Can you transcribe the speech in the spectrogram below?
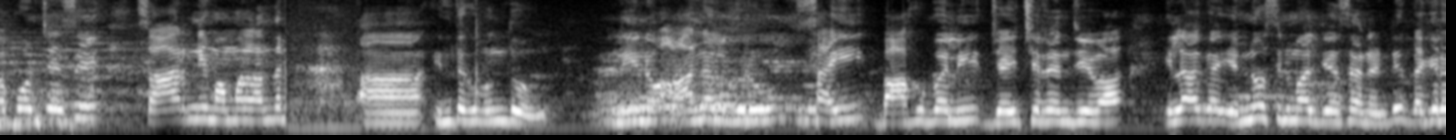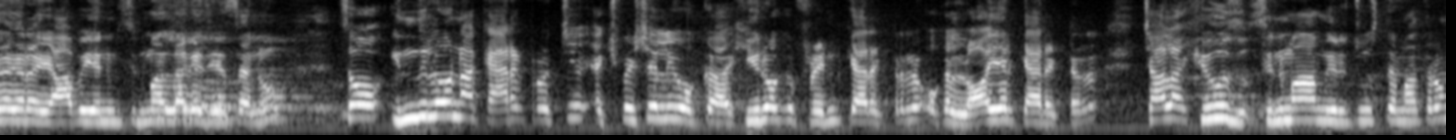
సపోర్ట్ చేసి సార్ని మమ్మల్ని అందరూ ఇంతకు ముందు నేను ఆనల్గురు సై బాహుబలి జై చిరంజీవ ఇలాగ ఎన్నో సినిమాలు చేశానండి. దగ్గర దగ్గర యాభై ఎనిమిది సినిమాల దాకా చేశాను. సో ఇందులో నా క్యారెక్టర్ వచ్చి ఎక్స్పెషల్లీ ఒక హీరోకి ఫ్రెండ్ క్యారెక్టర్ ఒక లాయర్ క్యారెక్టర్ చాలా హ్యూజ్ సినిమా మీరు చూస్తే మాత్రం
